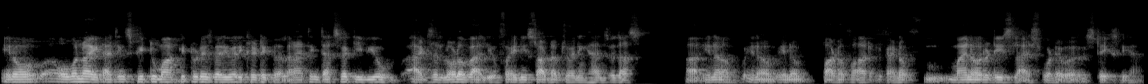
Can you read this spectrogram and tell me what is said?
you know overnight i think speed to market today is very very critical and i think that's where TBO adds a lot of value for any startup joining hands with us uh, in a you know in a part of our kind of minority slash whatever stakes we have.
